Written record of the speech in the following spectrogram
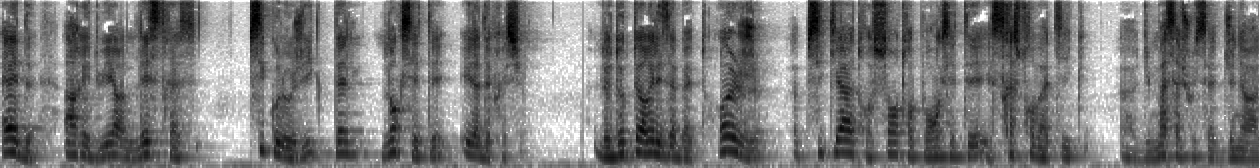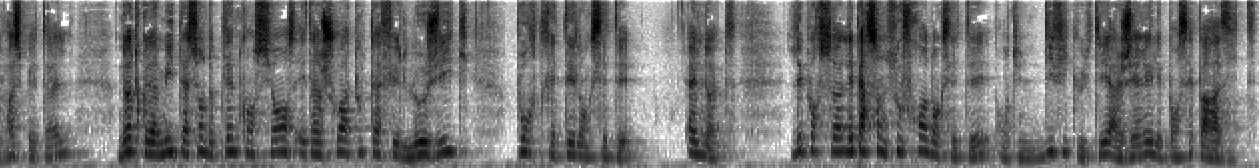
aide à réduire les stress psychologiques tels l'anxiété et la dépression. Le docteur Elizabeth Hodge, psychiatre au Centre pour anxiété et stress traumatique euh, du Massachusetts General Hospital, note que la méditation de pleine conscience est un choix tout à fait logique pour traiter l'anxiété. Elle note les, les personnes souffrant d'anxiété ont une difficulté à gérer les pensées parasites.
